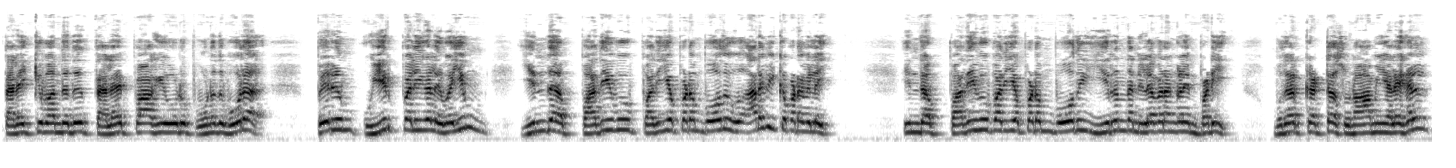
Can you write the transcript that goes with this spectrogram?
தலைக்கு வந்தது தலைப்பாகையோடு போனது போல பெரும் உயிர் பலிகள் இவையும் இந்த பதிவு பதியப்படும் போது அறிவிக்கப்படவில்லை. இந்த பதிவு பதியப்படும் போது இருந்த நிலவரங்களின்படி முதற்கட்ட சுனாமி அலைகள்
